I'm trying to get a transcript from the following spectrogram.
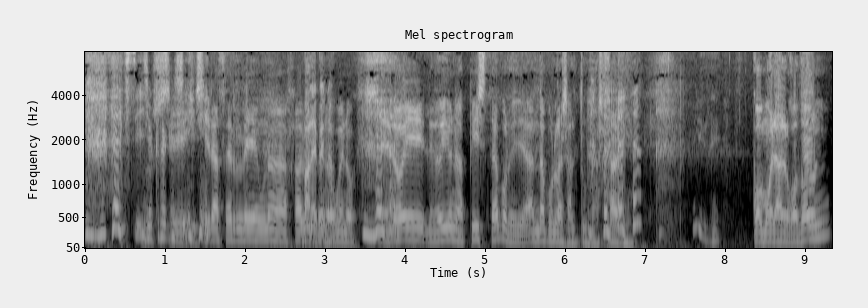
sí, yo no creo que sí. Quisiera hacerle una a Javi, Vale, pero venga. bueno, le doy, le doy una pista porque anda por las alturas, Javi. Como el algodón,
